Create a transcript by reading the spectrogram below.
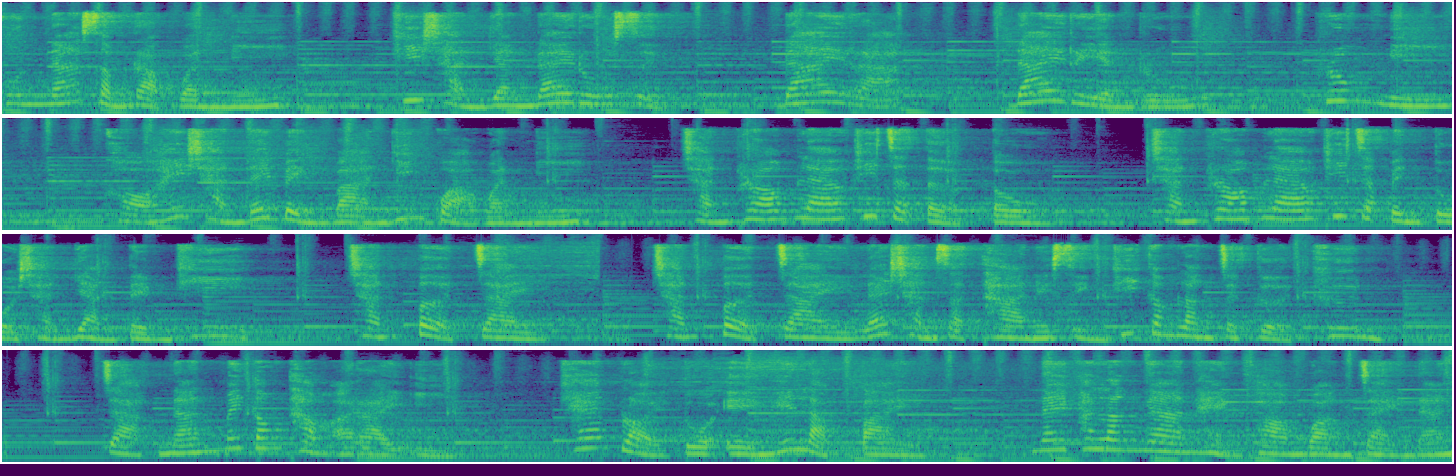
คุณนะสำหรับวันนี้ ที่ฉันยังได้รู้สึก ได้รัก ได้เรียนรู้ พรุ่งนี้ ขอให้ฉันได้เบ่งบานยิ่งกว่าวันนี้ ฉันพร้อมแล้วที่จะเติบโต ฉันพร้อมแล้วที่จะเป็นตัวฉันอย่างเต็มที่ ฉันเปิดใจ ฉันเปิดใจและฉันศรัทธาในสิ่งที่กำลังจะเกิดขึ้น จากนั้นไม่ต้องทำอะไรอีก แค่ปล่อยตัวเองให้หลับไป ในพลังงานแห่งความวางใจนั้น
